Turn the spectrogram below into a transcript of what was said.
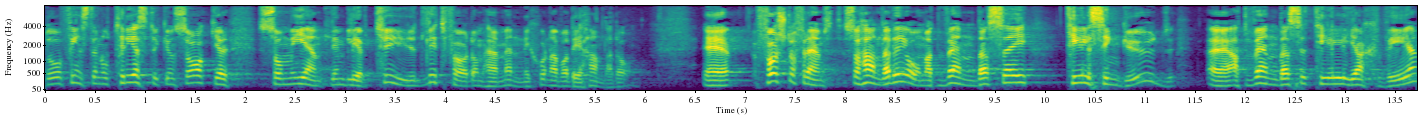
då, finns det nog tre stycken saker som egentligen blev tydligt för de här människorna vad det handlade om. Eh, först och främst så handlade det om att vända sig till sin Gud, eh, att vända sig till Jahve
